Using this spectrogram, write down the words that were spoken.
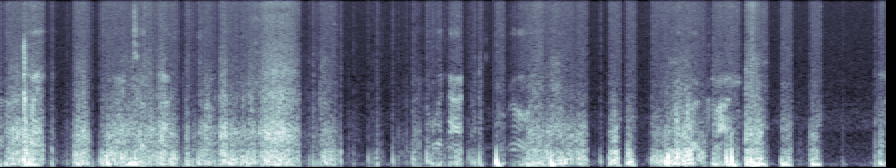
Stop playing. I took nothing from it. I would not ruin a good client. No.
